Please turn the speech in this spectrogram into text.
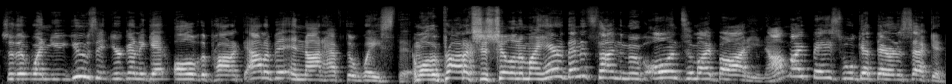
so that when you use it, you're going to get all of the product out of it and not have to waste it. And while the product's just chilling in my hair, then it's time to move on to my body. Not my face, we'll get there in a second.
